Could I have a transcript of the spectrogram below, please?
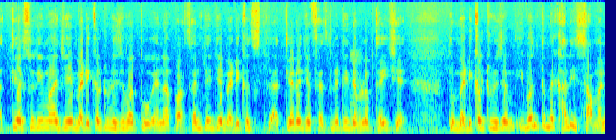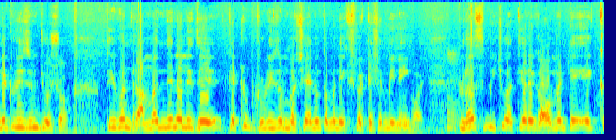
અત્યાર સુધીમાં જે મેડિકલ ટુરિઝમ હતું એના પર્સન્ટેજ જે મેડિકલ અત્યારે જે ફેસિલિટી ડેવલપ થઈ છે તો મેડિકલ ટુરિઝમ ઇવન તમે ખાલી સામાન્ય ટુરિઝમ જોશો તો ઇવન રામ મંદિરને લીધે કેટલું ટુરિઝમ વધશે એનું તમને એક્સપેક્ટેશન બી નહીં હોય. પ્લસ બીજું અત્યારે ગવર્મેન્ટે એક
